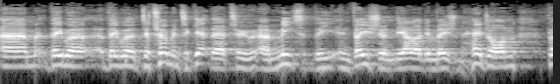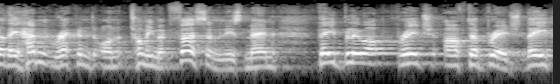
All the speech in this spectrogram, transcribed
um, they, were, they were determined to get there to uh, meet the invasion, the Allied invasion, head on, but they hadn't reckoned on Tommy McPherson and his men. They blew up bridge after bridge. They,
